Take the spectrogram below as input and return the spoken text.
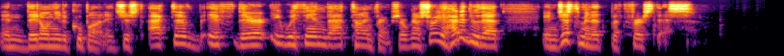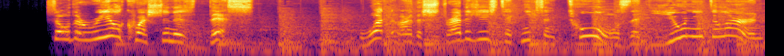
and they don't need a coupon. It's just active if they're within that time frame so we're going to show you how to do that in just a minute but first this. So the real question is this. What are the strategies techniques and tools that you need to learn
